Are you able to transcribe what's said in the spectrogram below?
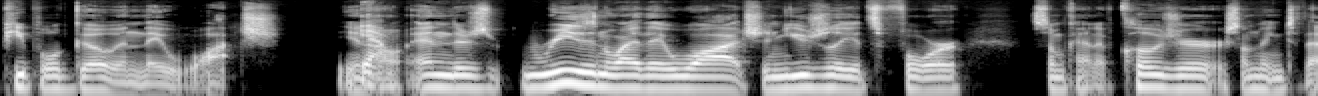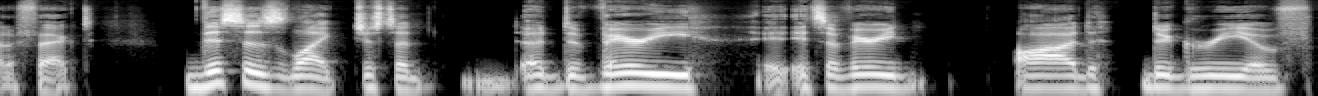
people go and they watch, you Yeah. know. And there's reason why they watch and usually it's for some kind of closure or something to that effect. This is like just a a very it's a very odd degree of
